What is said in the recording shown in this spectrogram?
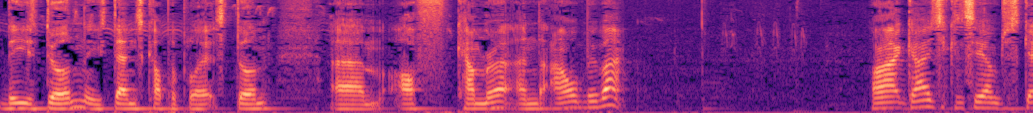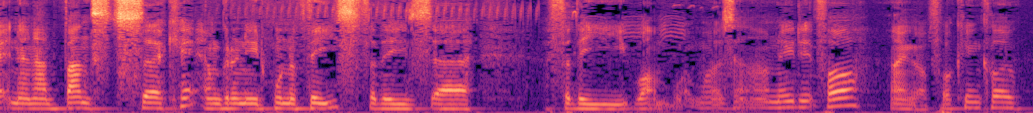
these done, these dense copper plates done, um, off camera, and I'll be back. Alright guys, you can see I'm just getting an advanced circuit. I'm going to need one of these for these, uh, for the, what, what, is that I need it for? I ain't got a fucking clue.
